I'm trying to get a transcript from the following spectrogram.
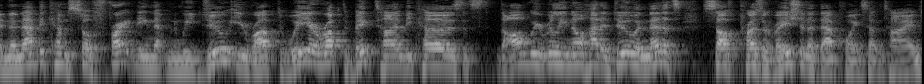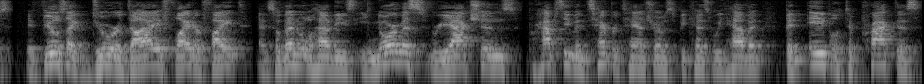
And then that becomes so frightening that when we do erupt, we erupt big time because it's all we really know how to do. And then it's self preservation at that point sometimes. It feels like do or die, flight or fight. And so then we'll have these enormous reactions, perhaps even temper tantrums, because we haven't been able to practice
